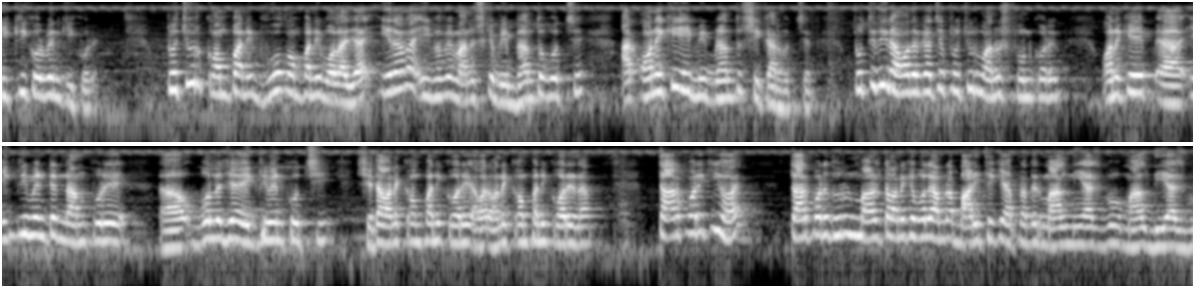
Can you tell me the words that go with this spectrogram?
বিক্রি করবেন কি করে? প্রচুর কোম্পানি ভুয়ো কোম্পানি বলা যায়, এরা না এইভাবে মানুষকে বিভ্রান্ত করছে, আর অনেকেই এই বিভ্রান্ত শিকার হচ্ছেন। প্রতিদিন আমাদের কাছে প্রচুর মানুষ ফোন করেন। অনেকে এগ্রিমেন্টের নাম করে বলে যে এগ্রিমেন্ট করছি, সেটা অনেক কোম্পানি করে, আবার অনেক কোম্পানি করে না। তারপরে কি হয়? তারপরে ধরুন মালটা অনেকে বলে, আমরা বাড়ি থেকে আপনাদের মাল নিয়ে আসব, মাল দিয়ে আসব।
